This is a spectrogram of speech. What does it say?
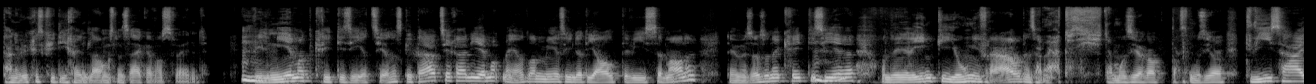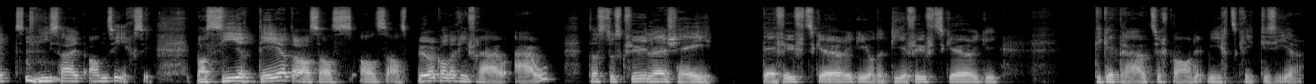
da habe ich wirklich das Gefühl, die können langsam sagen, was sie wollen. Mhm. Weil niemand kritisiert sie. Das getraut sich auch niemand mehr. Oder? Wir sind ja die alten weißen Männer, die müssen wir so nicht kritisieren. Mhm. Und wenn eine linke, junge Frau, dann wir, ja, das, ist, das, muss ja, das muss ja die Weisheit, die mhm. Weisheit an sich sein. Passiert dir das als, als, als bürgerliche Frau auch, dass du das Gefühl hast, hey, der 50-Jährige oder die 50-Jährige, die getraut sich gar nicht, mich zu kritisieren?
